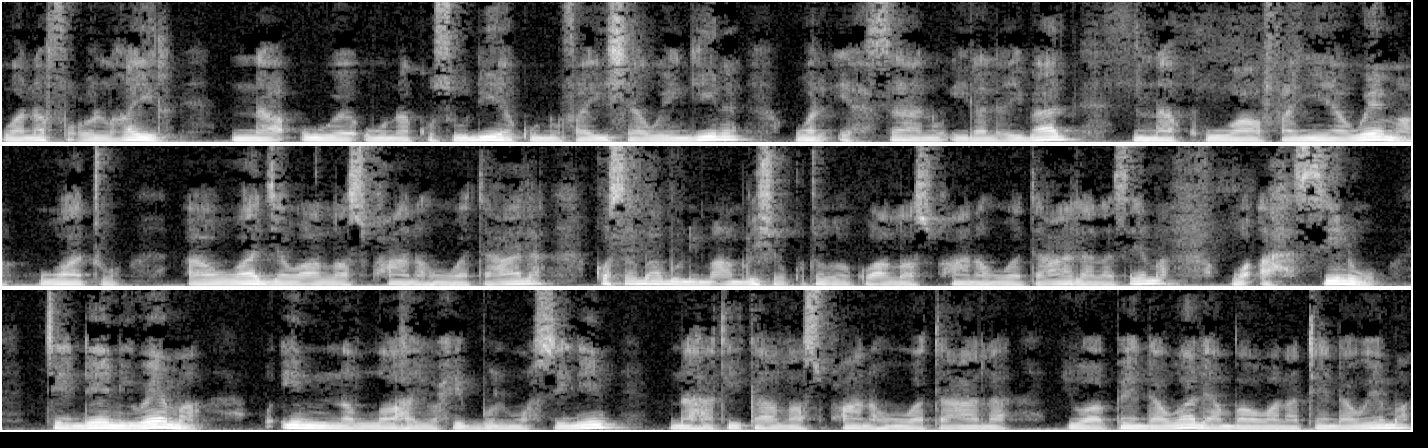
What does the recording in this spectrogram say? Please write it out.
wa naf'ul ghair na uwe unakusudia kunufaisha wengine, wal ihsanu ila alibad, na kuwafanyia wema watu au waja wa Allah subhanahu wa ta'ala, kwa sababu ni maamrisho kutoka kwa Allah subhanahu wa ta'ala. Anasema wa ahsinu, tendeni wema, inna Allaha yuhibbul muhsinin, na hakika Allah subhanahu wa ta'ala yuwapenda wale ambao wanatenda wema,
